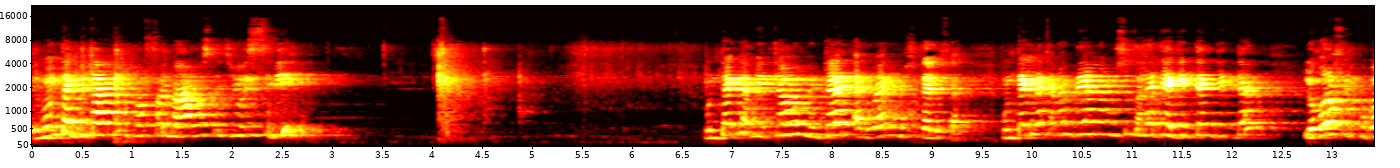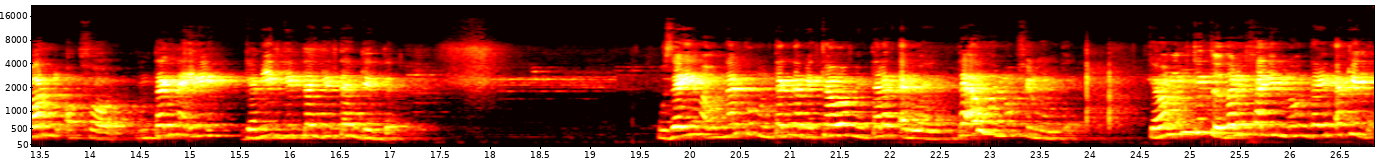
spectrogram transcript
المنتج بتاعنا متوفر معاه وصلة USB. منتجنا بيتكون من ثلاث ألوان مختلفة. منتجنا كمان بيعمل موسيقى هادية جدا جدا لغرف الكبار والاطفال منتجنا إيه؟ جميل جدا جدا جدا. وزي ما قلنا لكم منتجنا بيتكون من ثلاث ألوان. ده أول لون في المنتج. كمان ممكن تقدري تخلي اللون ده يبقى كده.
